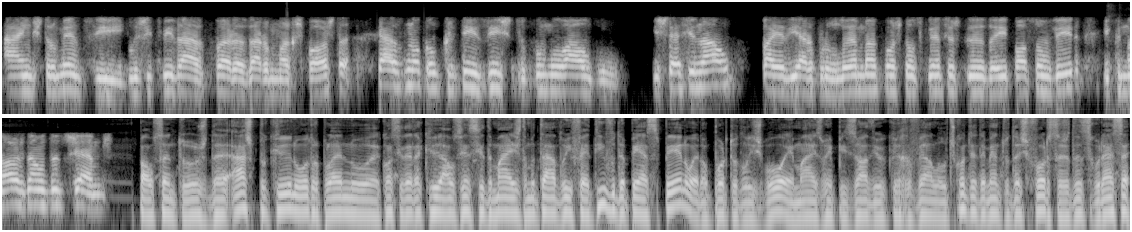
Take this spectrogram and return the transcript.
Há instrumentos e legitimidade para dar uma resposta. Caso não concretize isto como algo excepcional, vai adiar o problema com as consequências que daí possam vir e que nós não desejamos. Paulo Santos da ASP, que no outro plano considera que a ausência de mais de metade do efetivo da PSP no aeroporto de Lisboa é mais um episódio que revela o descontentamento das forças de segurança.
